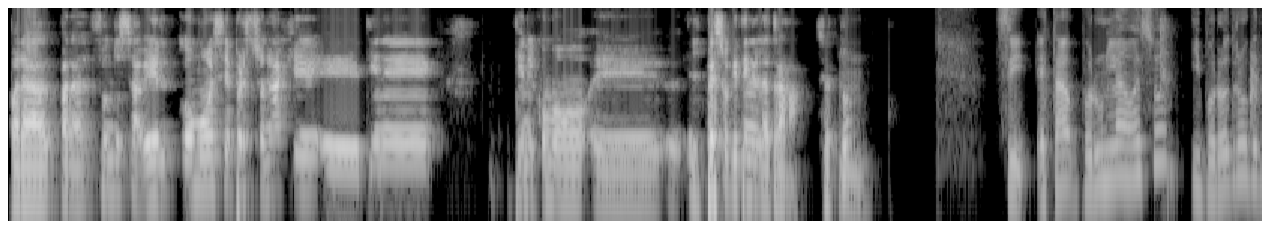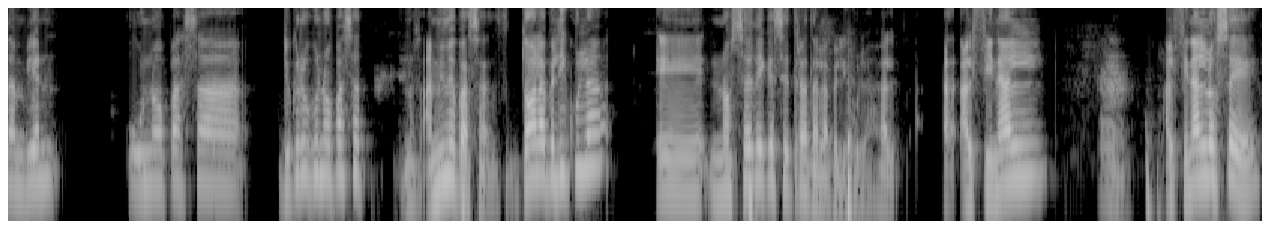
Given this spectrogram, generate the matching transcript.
para, para en el fondo saber cómo ese personaje eh, tiene, tiene como eh, el peso que tiene en la trama, ¿cierto? Mm. Sí, está por un lado eso y por otro que también uno pasa, yo creo que uno pasa, a mí me pasa, toda la película, eh, no sé de qué se trata la película. Al, final, Mm. al final lo sé,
